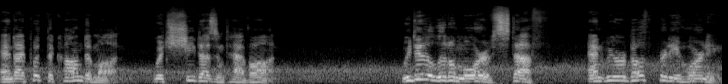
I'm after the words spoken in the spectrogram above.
and I put the condom on, which she doesn't have on. We did a little more of stuff, and we were both pretty horny.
